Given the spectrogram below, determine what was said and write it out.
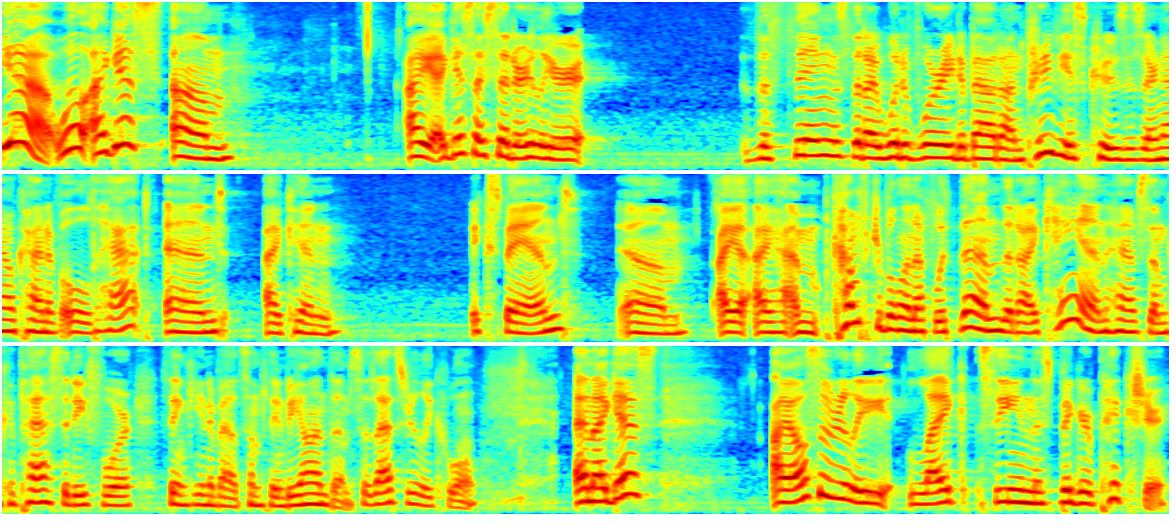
Yeah, well, I guess um, I, I guess I said earlier the things that I would have worried about on previous cruises are now kind of old hat, and I can expand. Um, I, I am comfortable enough with them that I can have some capacity for thinking about something beyond them. So that's really cool. And I guess I also really like seeing this bigger picture.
